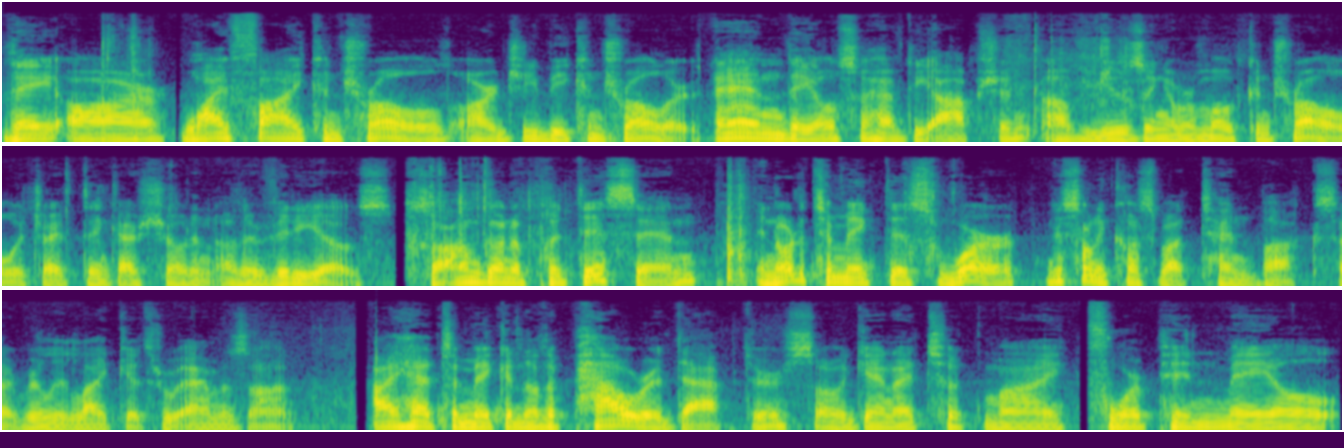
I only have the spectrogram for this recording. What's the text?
They are Wi-Fi controlled RGB controllers and they also have the option of using a remote control which I think I've showed in other videos. So I'm going to put this in. In order to make this work, this only costs about 10 bucks. I really like it through Amazon. I had to make another power adapter. So again, I took my four pin male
